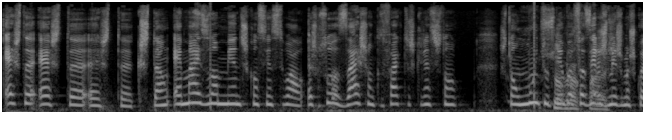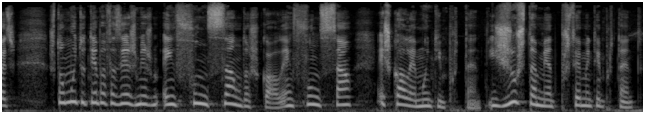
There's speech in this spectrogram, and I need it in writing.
esta, esta, esta questão é mais ou menos consensual. As pessoas acham que de facto as crianças estão Estão muito tempo a fazer as mesmas coisas. Estão muito tempo a fazer as mesmas em função da escola, em função. A escola é muito importante e justamente por ser muito importante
